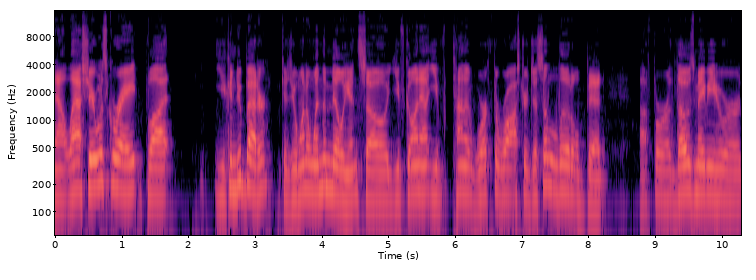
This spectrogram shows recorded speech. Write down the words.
Now, last year was great, but you can do better because you want to win the million. So you've gone out, you've kind of worked the roster just a little bit. Uh, for those maybe who are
